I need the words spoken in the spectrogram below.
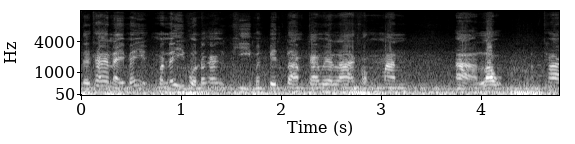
แต่ถ้าไหนไม่ มันไม่มีผลต่อการขับขี่ มันเป็นตามการเวลาของมัน อ่า เรา ถ้า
